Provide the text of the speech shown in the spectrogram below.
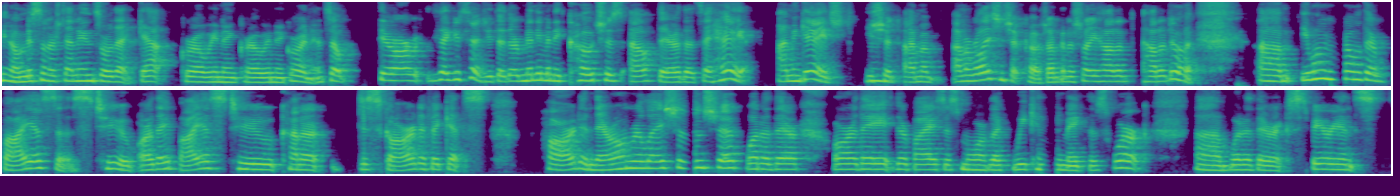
you know misunderstandings or that gap growing and growing and growing. And so there are, like you said, you, there are many, many coaches out there that say, "Hey, I'm engaged. You mm-hmm. should. I'm a I'm a relationship coach. I'm going to show you how to how to do it." Um, you want to know their biases too. Are they biased to kind of discard if it gets hard in their own relationship? What are their or are they their biases more of like we can make this work? Um, what are their experience?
